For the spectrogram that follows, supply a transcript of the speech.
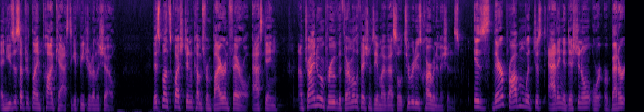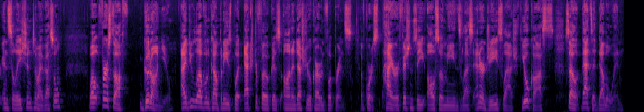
and use the subject line podcast to get featured on the show. This month's question comes from Byron Farrell asking, I'm trying to improve the thermal efficiency of my vessel to reduce carbon emissions. Is there a problem with just adding additional or, or better insulation to my vessel? Well, first off, good on you. I do love when companies put extra focus on industrial carbon footprints. Of course, higher efficiency also means less energy slash fuel costs, so that's a double win.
